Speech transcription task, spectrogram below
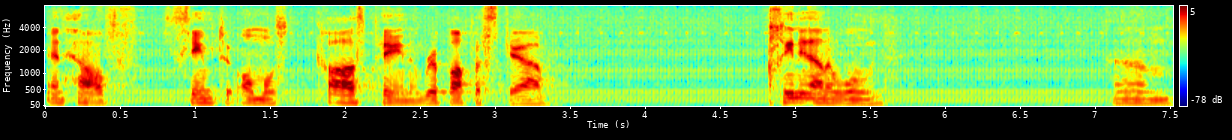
and health seem to almost cause pain and rip off a scab, cleaning out a wound. Um,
